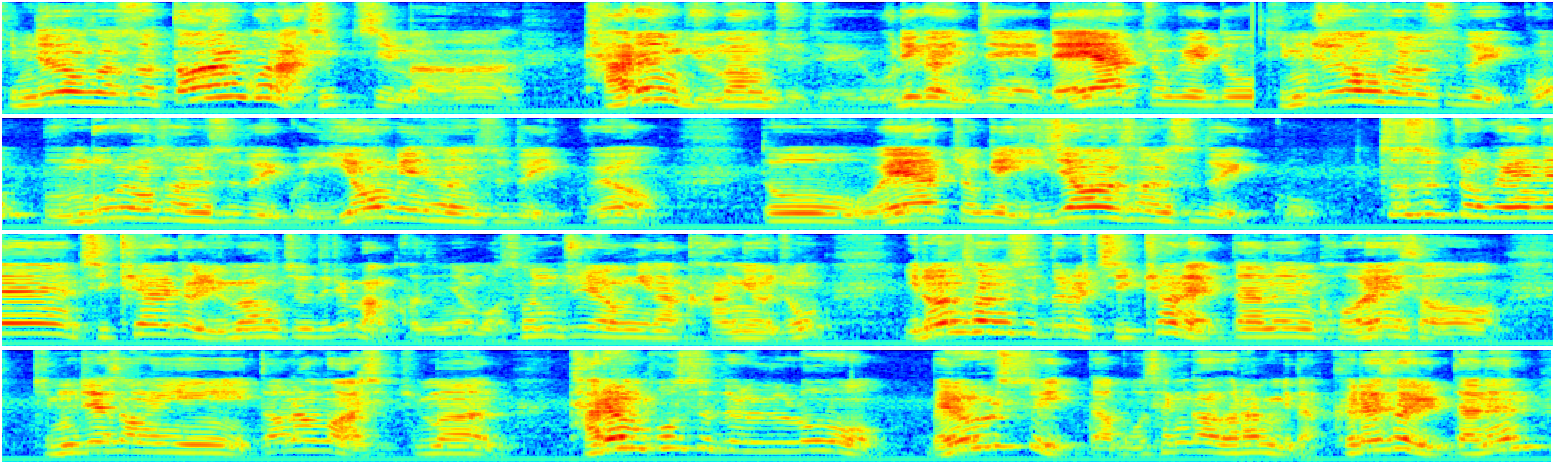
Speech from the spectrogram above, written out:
김재성 선수가 떠난 건 아쉽지만 다른 유망주들 우리가 이제 내야 쪽에도 김주성 선수도 있고 문보경 선수도 있고 이영빈 선수도 있고요. 또 외야 쪽에 이재원 선수도 있고 투수 쪽에는 지켜야 될 유망주들이 많거든요. 뭐 손주영이나 강효종 이런 선수들을 지켜냈다는 거에서 김재성이 떠난 건 아쉽지만 다른 포수들로 메울 수 있다고 생각을 합니다. 그래서 일단은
